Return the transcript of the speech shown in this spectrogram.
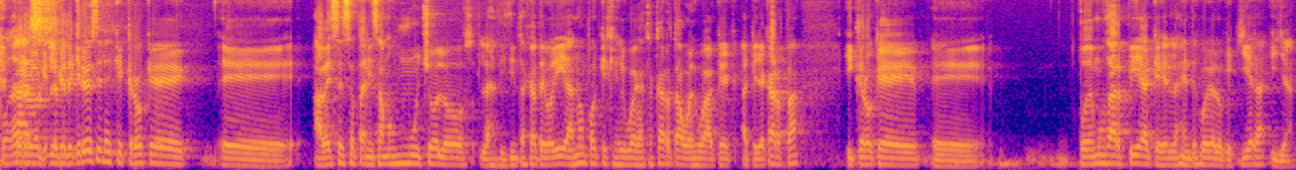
pero lo que, te quiero decir es que creo que eh, a veces satanizamos mucho los, las distintas categorías, ¿no? Porque es que él juega esta carta o él juega aquella carta. Y creo que. Eh, podemos dar pie a que la gente juegue lo que quiera y ya.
